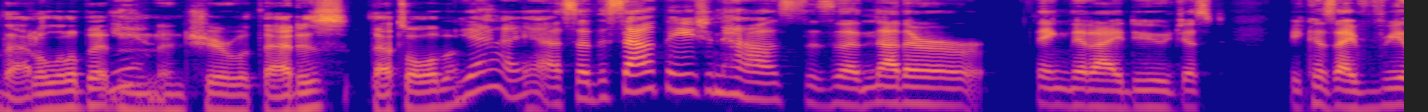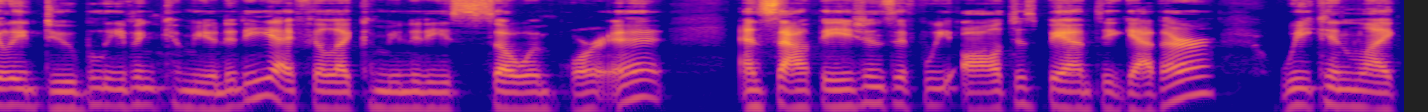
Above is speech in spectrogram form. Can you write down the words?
that a little bit Yeah. and, and share what that is? That's all about? Yeah, yeah. So the South Asian House is another thing that I do just because I really do believe in community. I feel like community is so important. And South Asians, if we all just band together, we can like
